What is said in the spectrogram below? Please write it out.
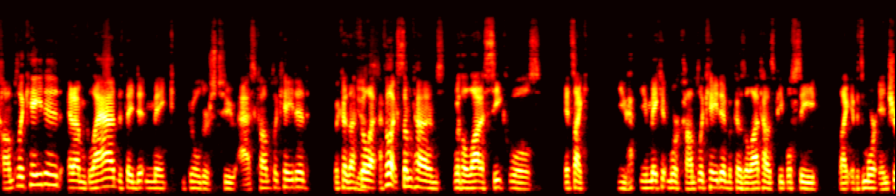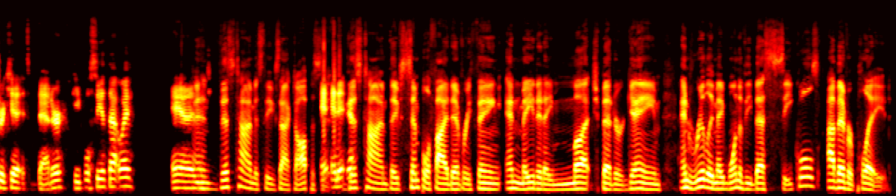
complicated, and I'm glad that they didn't make Builders Two as complicated because I feel Yes. like I feel like sometimes with a lot of sequels, it's like you you make it more complicated because a lot of times people see like if it's more intricate, it's better. People see it that way, and, And this time it's the exact opposite. And- it- this time they've simplified everything and made it a much better game and really made one of the best sequels I've ever played.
